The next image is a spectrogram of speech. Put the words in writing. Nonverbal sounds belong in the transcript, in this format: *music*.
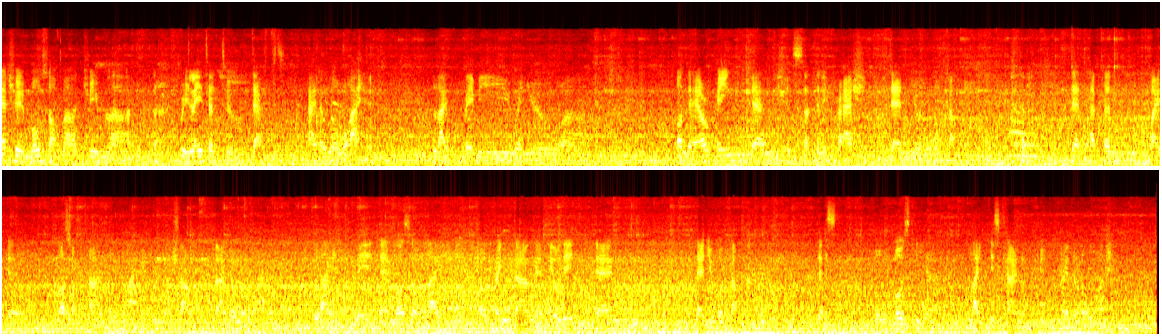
actually most of my dreams are *laughs* related to death. I don't know why. *laughs* like maybe when you uh, on the airplane, then it suddenly crashed, then you woke up. *laughs* that happened quite a lot of time in my, in my childhood. I don't know why. Like and also like jumping down a building, then then you woke up. That's mostly. Uh, like this kind of thing. I don't know why.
